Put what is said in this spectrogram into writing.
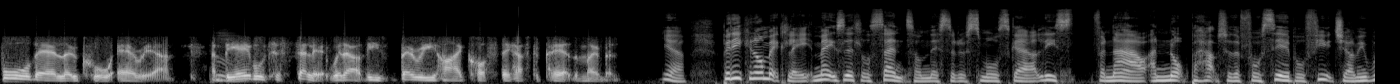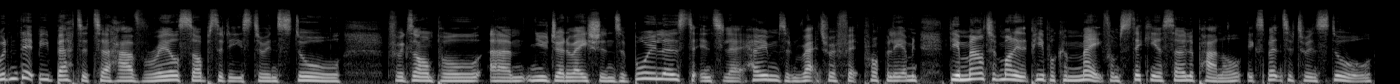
for their local area and mm. be hmm. able to sell it without these very high costs they have to pay at the moment. Yeah, but economically, it makes little sense on this sort of small scale, at least for now, and not perhaps for the foreseeable future. I mean, wouldn't it be better to have real subsidies to install, for example, um, new generations of boilers to insulate homes and retrofit properly? I mean, the amount of money that people can make from sticking a solar panel, expensive to install,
